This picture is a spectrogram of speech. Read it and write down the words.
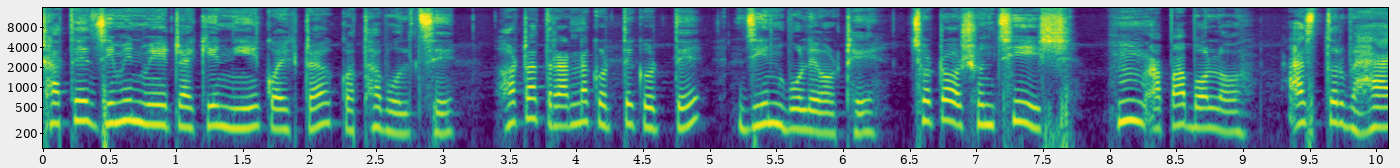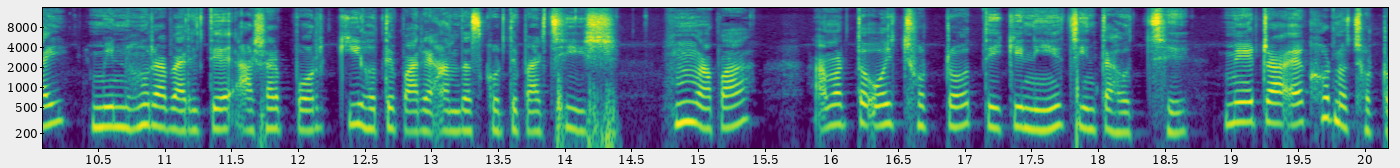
সাথে জিমিন মেয়েটাকে নিয়ে কয়েকটা কথা বলছে। হঠাৎ রান্না করতে করতে জিন বলে ওঠে ছোট শুনছিস? হুম, আপা, বলো। আজ তোর ভাই মিনহুরা বাড়িতে আসার পর কি হতে পারে আন্দাজ করতে পারছিস? হুম, আপা, আমার তো ওই ছোট্ট তেকে নিয়ে চিন্তা হচ্ছে। মেয়েটা এখনও ছোট।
